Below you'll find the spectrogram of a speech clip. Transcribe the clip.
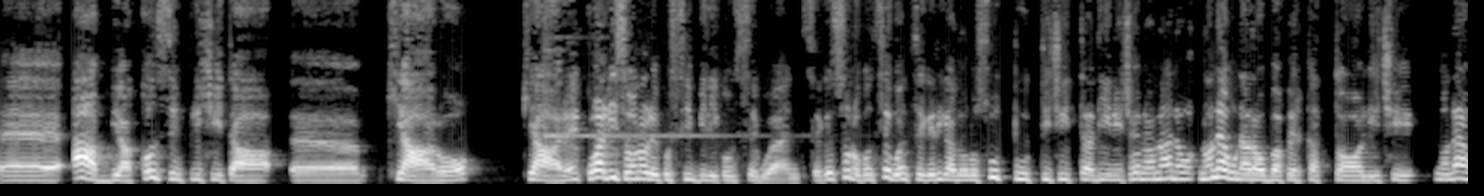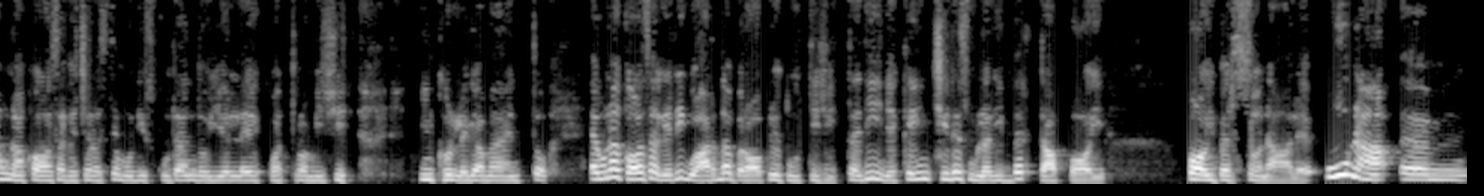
eh, abbia con semplicità eh, chiaro chiare quali sono le possibili conseguenze, che sono conseguenze che ricadono su tutti i cittadini, cioè non è, non è, una roba per cattolici, non è una cosa che ce la stiamo discutendo io e lei quattro amici in collegamento, è una cosa che riguarda proprio tutti i cittadini e che incide sulla libertà poi, poi personale. Una, ehm,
